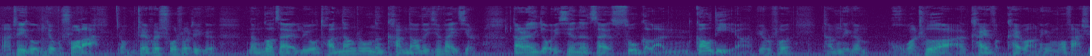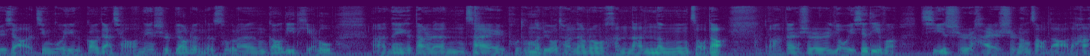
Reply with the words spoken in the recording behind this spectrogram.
啊。这个我们就不说了啊，我们这回说说这个能够在旅游团当中能看到的一些外景。当然有一些呢，在苏格兰高地啊，比如说他们那个火车啊开开往那个魔法学校，经过一个高架桥，那是标准的苏格兰高地铁路。啊，那个当然在普通的旅游团当中很难能走到，啊，但是有一些地方其实还是能走到的哈。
